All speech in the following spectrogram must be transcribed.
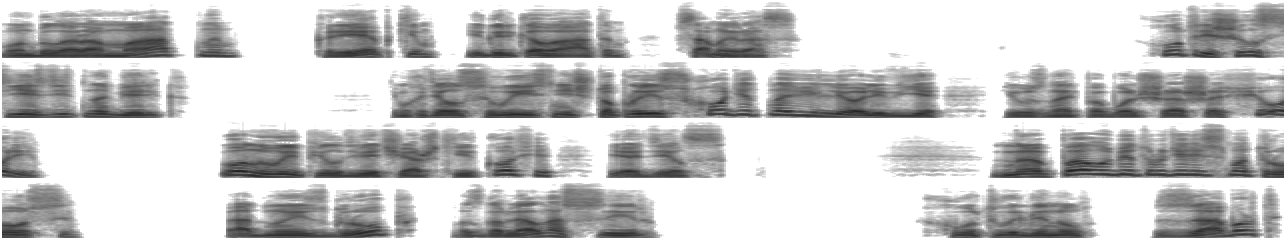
Он был ароматным, крепким и горьковатым, в самый раз. Худ решил съездить на берег. Ему хотелось выяснить, что происходит на вилле Оливье, и узнать побольше о шофере. Он выпил две чашки кофе и оделся. На палубе трудились матросы. Одну из групп возглавлял Насыр. Худ выглянул за борт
